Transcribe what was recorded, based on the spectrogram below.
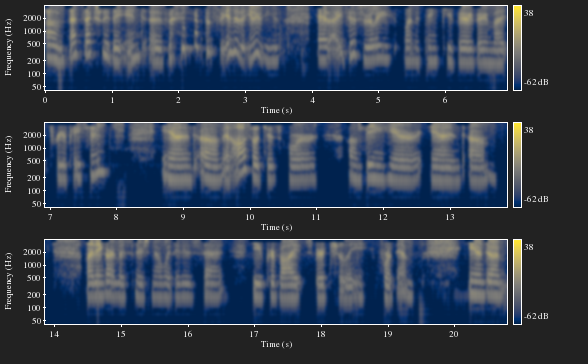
um, that's actually the end of that's the end of the interview, and I just really want to thank you very very much for your patience, and um, and also just for um, being here and um, letting our listeners know what it is that you provide spiritually for them. And um,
